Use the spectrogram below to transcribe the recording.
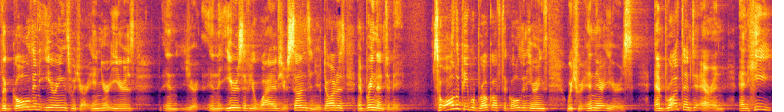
the golden earrings which are in your ears, in, your, in the ears of your wives, your sons, and your daughters, and bring them to me. So all the people broke off the golden earrings which were in their ears and brought them to Aaron, and he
